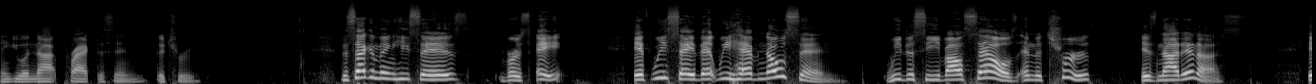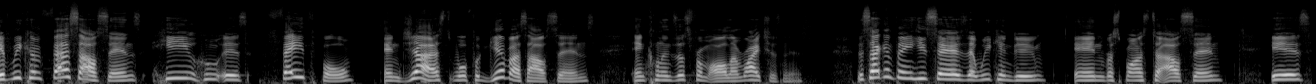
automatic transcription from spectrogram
and you are not practicing the truth. The second thing he says, verse 8 if we say that we have no sin, we deceive ourselves, and the truth is not in us. If we confess our sins, he who is faithful and just will forgive us our sins and cleanse us from all unrighteousness. The second thing he says that we can do in response to our sin is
